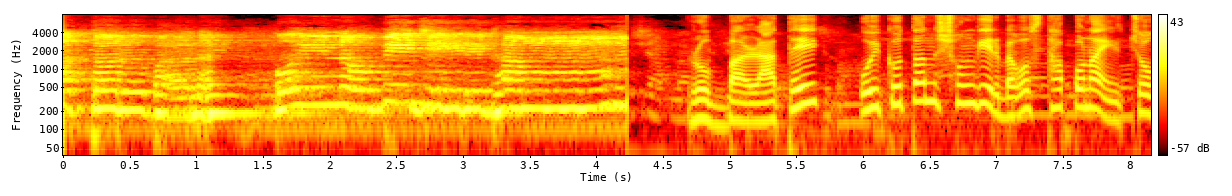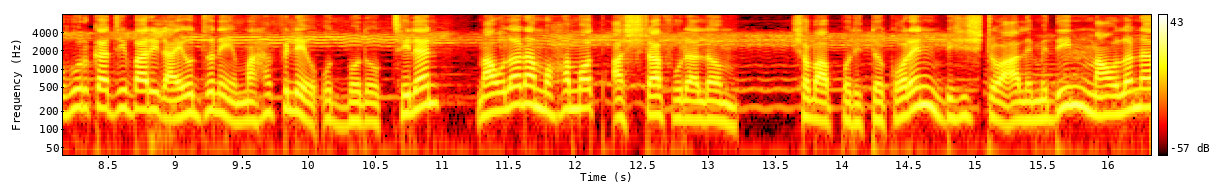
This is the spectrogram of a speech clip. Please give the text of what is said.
আতর বানাই ওই নবীজির রোববার রাতে ঐকতান সঙ্গীর ব্যবস্থাপনায় চহুর কাজী বাড়ির আয়োজনে মাহফিলে উদ্বোধক ছিলেন মাওলানা মোহাম্মদ আশরাফুল আলম। সভাপতিত্ব করেন বিশিষ্ট আলেমদিন মাওলানা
